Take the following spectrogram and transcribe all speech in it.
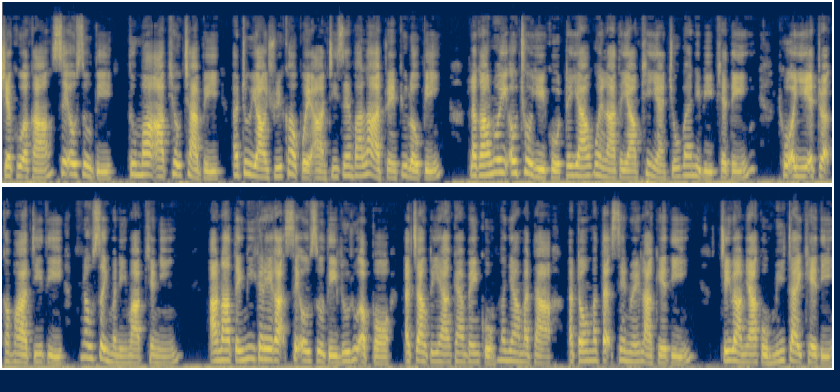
ယခုအခါစစ်အုပ်စုသည်သူမအားဖြုတ်ချပြီးအတူရောင်ရွေးကောက်ပွဲအားဒီဇင်ဘာလအတွင်းပြုလုပ်ပြီး၎င်းတို့၏အုပ်ချုပ်ရေးကိုတရားဝင်လာတရားဖြစ်ရန်ကြိုးပမ်းနေပြီဖြစ်သည်ထိုအရေးအတွက်ကဘာကြီးသည်နှုတ်ဆက်မနေမှဖြစ်မည်အာနာသိမ့်ပြီးကလေးကစစ်အုပ်စုသည်လူထုအပေါ်အကြောက်တရားကမ်ပိန်းကိုမညမတာအတော်မသက်ဆင်နွှဲလာခဲ့သည်ကြေးပါများကိုမိတိုက်ခဲ့သည်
